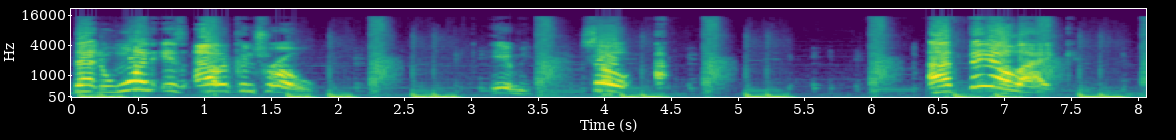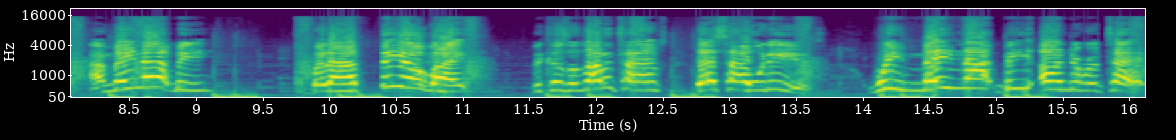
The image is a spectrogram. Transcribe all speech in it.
that one is out of control. Hear me. So I, I feel like I may not be, but I feel like because a lot of times that's how it is. We may not be under attack.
